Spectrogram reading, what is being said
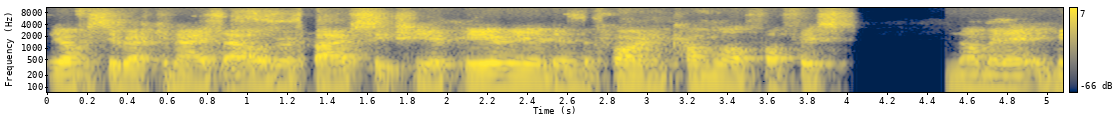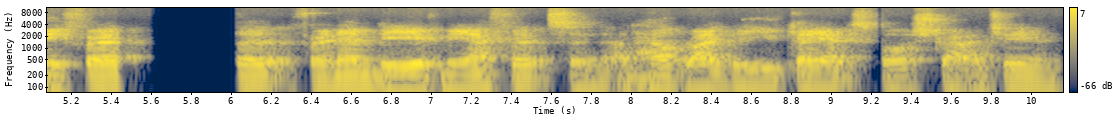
they obviously recognised that over a five, six year period and the Foreign and Commonwealth Office nominated me for for, for an MBE of my efforts and, and helped write the UK export strategy. And,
